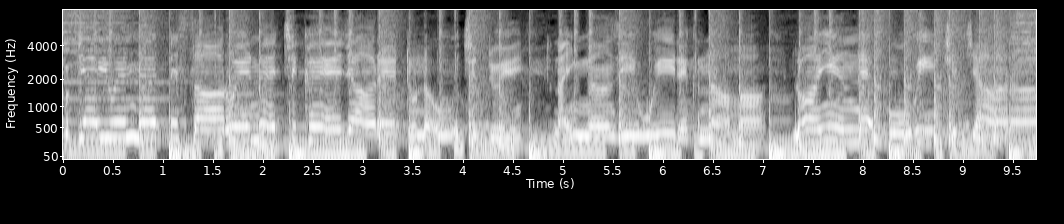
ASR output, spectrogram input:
မပြည့်ရွင်တဲ့သစ္စာတွေနဲ့ချစ်ခဲ့ကြတဲ့တွန်းတို့အချစ်တွေတနိုင်ငံစီဝေးတဲ့ခဏမှာလွှမ်းရင်နဲ့ပို့ပြီးချစ်ကြတာ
